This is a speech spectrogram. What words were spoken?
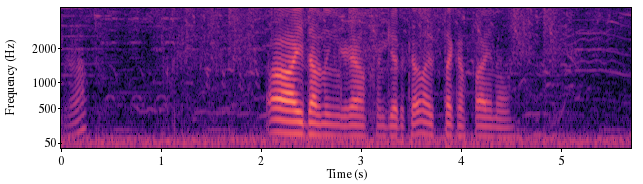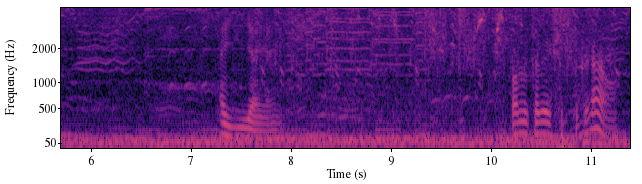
Dobra. Oj, dawno nie grałem w tę gierkę, ona jest taka fajna. Ajajaj. Przypomnij sobie jak się w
